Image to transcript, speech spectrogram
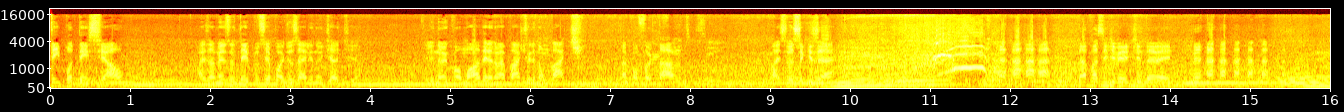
tem potencial, mas ao mesmo tempo você pode usar ele no dia a dia. Ele não incomoda, ele não é baixo, ele não bate, tá confortável. Mas se você quiser. Dá pra se divertir também.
